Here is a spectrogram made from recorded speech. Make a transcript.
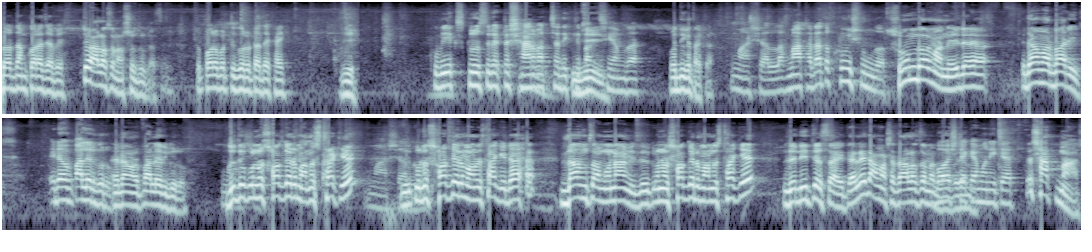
দরদাম করা যাবে? তো আলোচনার সুযোগ আছে। তো পরবর্তী গরুটা দেখাই। জি। খুবই এক্সক্লুসিভ একটা সার বাচ্চা দেখতে। পাচ্ছি আমরা। ওদিকে থাকা। মাশাআল্লাহ মাথাটা তো খুবই সুন্দর। সুন্দর মানে এটা এটা আমার বাড়ির। এটা পালের গরু? এটা আমার পালের গরু। যদি কোনো শখের মানুষ থাকে যদি কোনো শখের মানুষ থাকে এটা দাম চামো না আমি। যদি কোনো শখের মানুষ থাকে যে নিতে চাই তাহলে এটা আমার সাথে আলোচনা বয়সটা কেমন এটার? সাত মাস।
